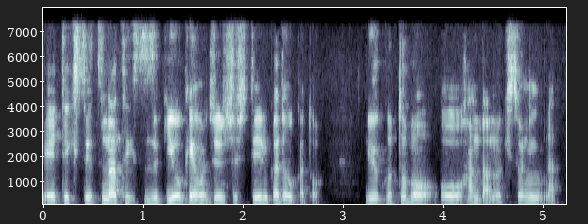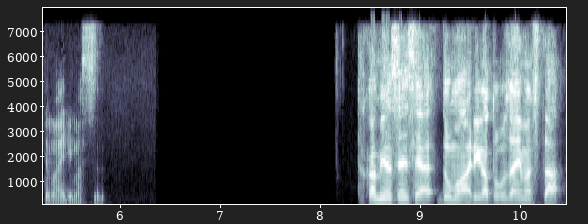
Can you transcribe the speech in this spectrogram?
えー、適切な手続き要件を遵守しているかどうかということも判断の基礎になってまいります。高宮先生、どうもありがとうございました。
